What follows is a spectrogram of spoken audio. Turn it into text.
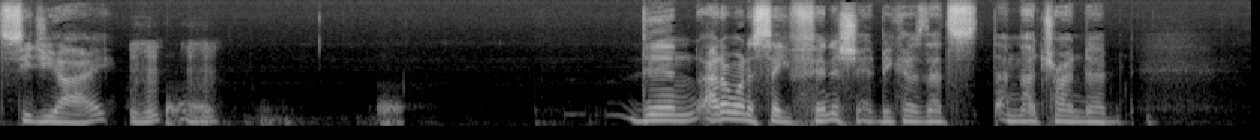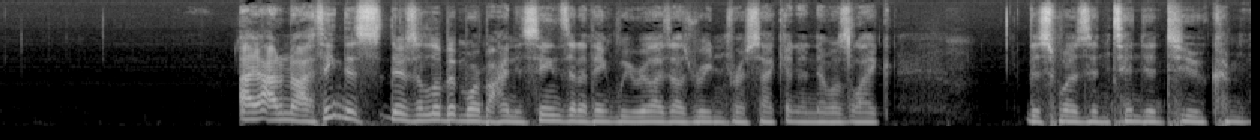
CGI, hmm hmm then I don't want to say finish it because that's I'm not trying to. I, I don't know. I think this there's a little bit more behind the scenes than I think we realized. I was reading for a second, and it was like this was intended to com-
